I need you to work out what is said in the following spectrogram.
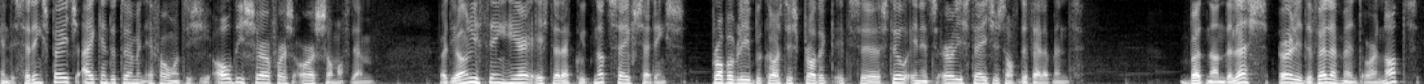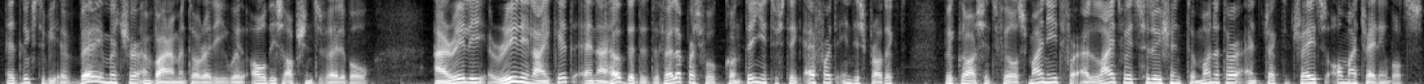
In the settings page I can determine if I want to see all these servers or some of them. But the only thing here is that I could not save settings, probably because this product is uh, still in its early stages of development. But nonetheless, early development or not, it looks to be a very mature environment already with all these options available. I really, really like it and I hope that the developers will continue to stick effort in this product because it fills my need for a lightweight solution to monitor and track the trades on my trading bots.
